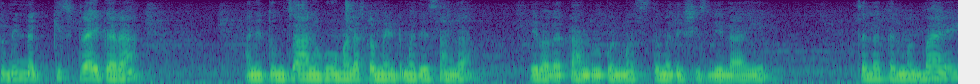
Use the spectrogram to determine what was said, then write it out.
तुम्ही नक्कीच ट्राय करा. आणि तुमचा अनुभव मला कमेंटमध्ये सांगा. हे बघा तांदूळ पण मस्तमध्ये शिजलेला आहे. चला तर मग बाय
